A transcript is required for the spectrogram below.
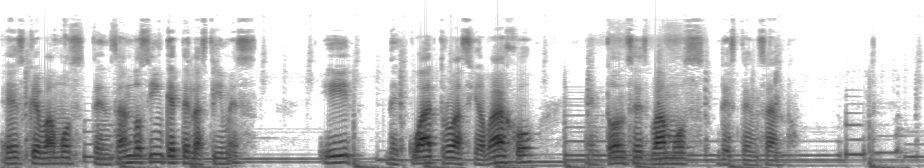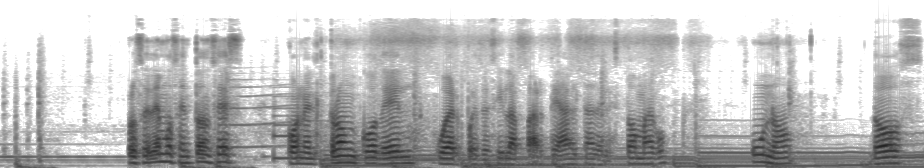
es que vamos tensando sin que te lastimes. Y de 4 hacia abajo, entonces vamos destensando. Procedemos entonces con el tronco del cuerpo, es decir, la parte alta del estómago. 1, 2,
